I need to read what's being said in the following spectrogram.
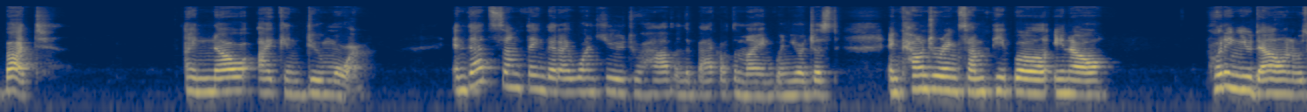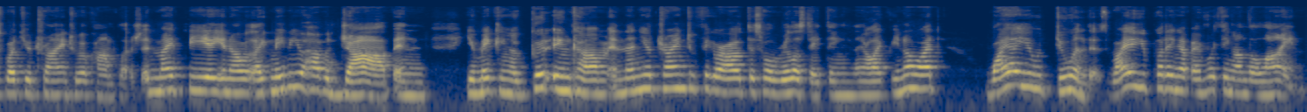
But I know I can do more. And that's something that I want you to have in the back of the mind when you're just encountering some people, you know, putting you down with what you're trying to accomplish. It might be, you know, like maybe you have a job and you're making a good income and then you're trying to figure out this whole real estate thing and they're like you know what? Why are you doing this? Why are you putting up everything on the line?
